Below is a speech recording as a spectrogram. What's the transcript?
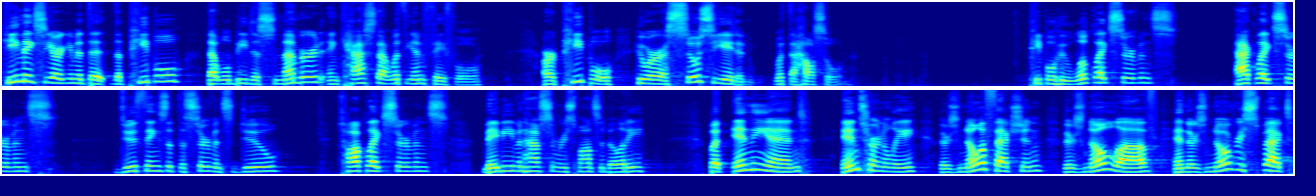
He makes the argument that the people that will be dismembered and cast out with the unfaithful are people who are associated with the household. People who look like servants, act like servants, do things that the servants do, talk like servants, maybe even have some responsibility. But in the end, internally, there's no affection, there's no love, and there's no respect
